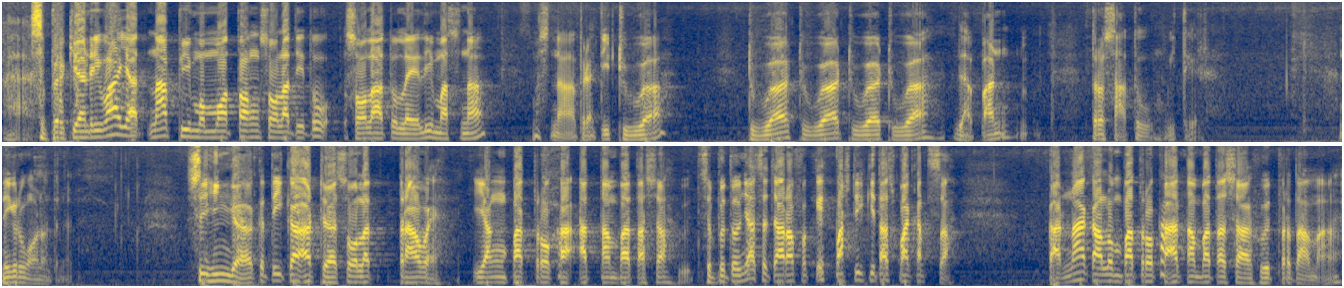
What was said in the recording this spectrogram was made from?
Nah, sebagian riwayat Nabi memotong sholat itu sholatul leli masna masna berarti dua dua dua dua dua delapan terus satu witir. Ini rumah tenan. Sehingga ketika ada sholat traweh yang empat rokaat tanpa tasyahud sebetulnya secara fikih pasti kita sepakat sah karena kalau empat rakaat tanpa tasyahud pertama,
